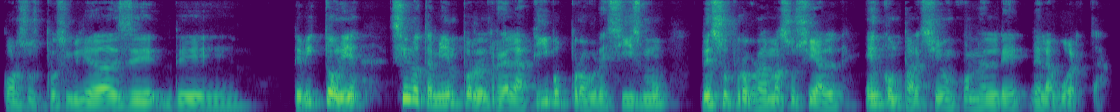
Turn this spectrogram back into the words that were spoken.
por sus posibilidades de victoria, sino también por el relativo progresismo de su programa social en comparación con el de, de la Huerta.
